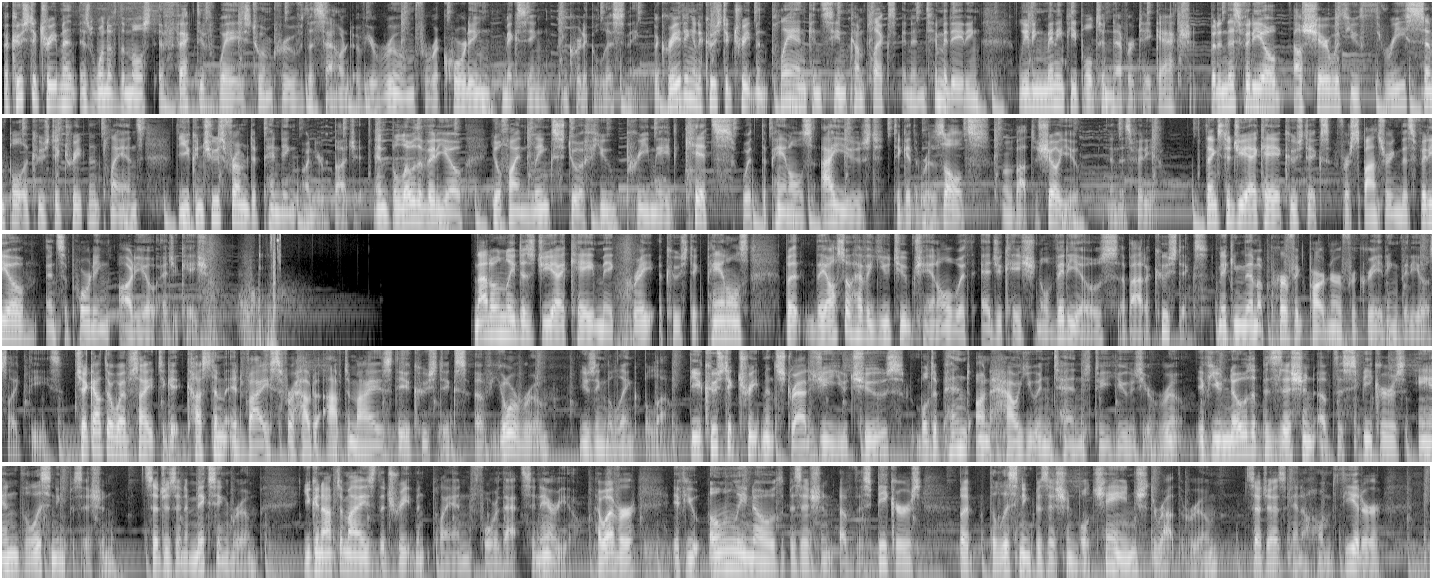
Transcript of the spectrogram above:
Acoustic treatment is one of the most effective ways to improve the sound of your room for recording, mixing, and critical listening. But creating an acoustic treatment plan can seem complex and intimidating, leading many people to never take action. But in this video, I'll share with you three simple acoustic treatment plans that you can choose from depending on your budget. And below the video, you'll find links to a few pre-made kits with the panels I used to get the results I'm about to show you in this video. Thanks to GIK Acoustics for sponsoring this video and supporting audio education. Not only does GIK make great acoustic panels, but they also have a YouTube channel with educational videos about acoustics, making them a perfect partner for creating videos like these. Check out their website to get custom advice for how to optimize the acoustics of your room using the link below. The acoustic treatment strategy you choose will depend on how you intend to use your room. If you know the position of the speakers and the listening position, such as in a mixing room, you can optimize the treatment plan for that scenario. However, if you only know the position of the speakers, but the listening position will change throughout the room, such as in a home theater,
